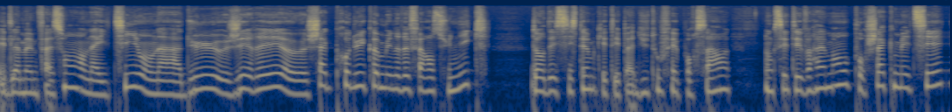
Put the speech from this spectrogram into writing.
Et de la même façon, en Haïti, on a dû gérer euh, chaque produit comme une référence unique dans des systèmes qui n'étaient pas du tout faits pour ça. Donc c'était vraiment pour chaque métier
